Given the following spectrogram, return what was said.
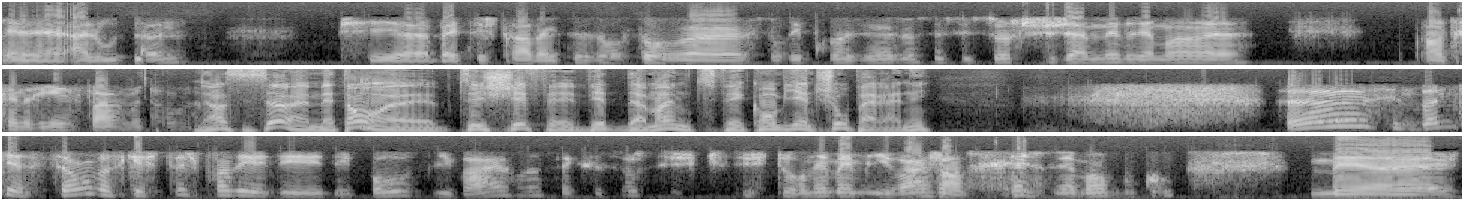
à l'automne. Puis, ben, tu sais, je travaille toujours sur, sur des projets. Là, c'est sûr, je suis jamais vraiment en train de rien faire, mettons. Non, c'est ça. Mettons, euh, tu sais, chiffre vite de même, tu fais combien de shows par année? Euh, c'est une bonne question parce que je prends des, des, pauses l'hiver. Fait que c'est sûr, si je, si je tournais même l'hiver, j'en ferais vraiment beaucoup. Mais euh, je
